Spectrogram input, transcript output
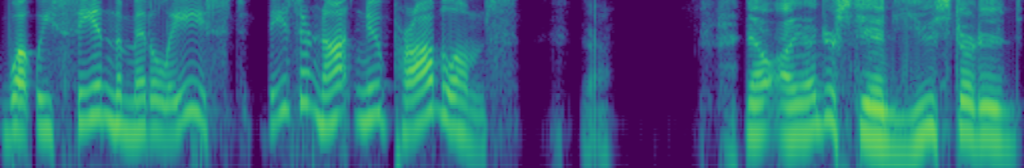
what we see in the Middle East. These are not new problems. Yeah. Now, I understand you started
